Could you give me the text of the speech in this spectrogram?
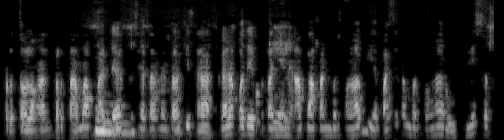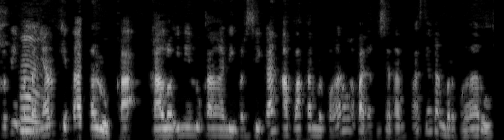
pertolongan pertama pada hmm. kesehatan mental kita. Karena kalau okay. pertanyaan apa akan berpengaruh, ya pasti akan berpengaruh. Ini seperti hmm. pertanyaan kita ada luka. Kalau ini luka nggak dibersihkan, apa akan berpengaruh pada kesehatan? Pasti akan berpengaruh.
